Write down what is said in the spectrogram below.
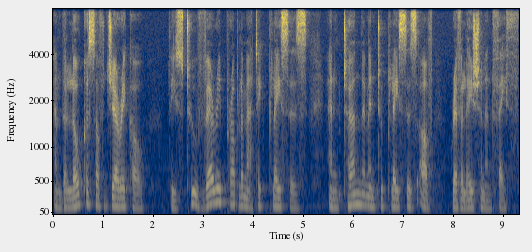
and the locus of Jericho, these two very problematic places, and turn them into places of revelation and faith.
